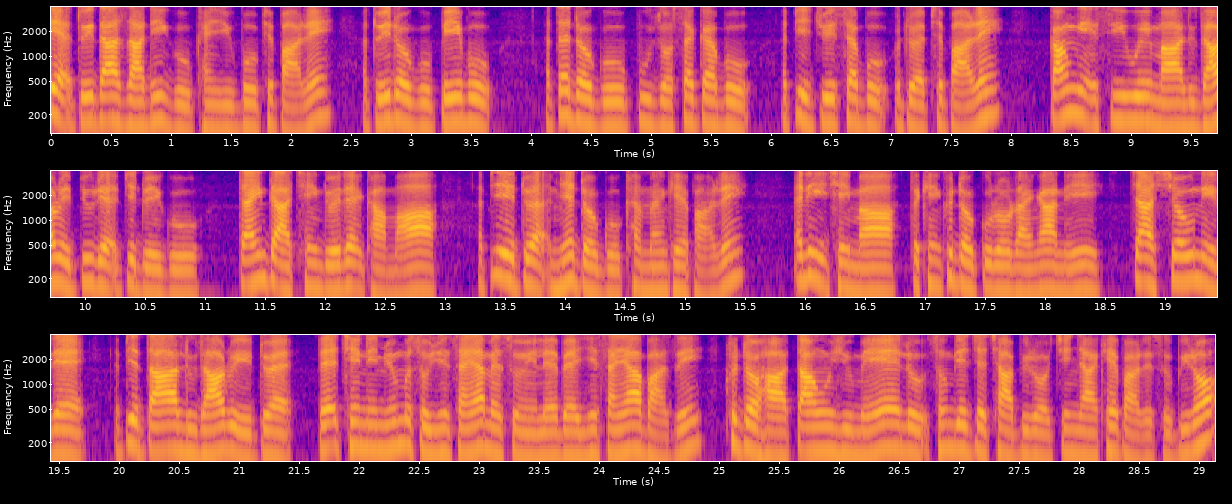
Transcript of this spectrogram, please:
ရဲ့အသွေးသားဇာတိကိုခံယူဖို့ဖြစ်ပါတယ်။အသွေးတော်ကိုပေးဖို့အသက်တော်ကိုပူဇော်ဆက်ကပ်ဖို့အပြစ်ကြွေးဆက်ဖို့အတွက်ဖြစ်ပါတယ်။ကောင်းကင်အစည်းအဝေးမှာလူသားတွေပြုတဲ့အပြစ်တွေကိုတိုင်းတာချိန်တွဲတဲ့အခါမှာအပြစ်အတွက်အမျက်တော်ကိုခံမှန်းခဲ့ပါတယ်။အဲ့ဒီအချိန်မှာသခင်ခရစ်တော်ကိုယ်တော်တိုင်ကနေကြာရှုံးနေတဲ့အပြစ်သားလူသားတွေအတွက် ဘယ်အခြေအနေမျိုးမဆိုရင်ဆိုင်ရမယ်ဆိုရင်လည်းပဲရင်ဆိုင်ရပါစေခရစ်တော်ဟာတာဝန်ယူမယ်လို့ဆုံးဖြတ်ချက်ချပြီးတော့ကြီးညာခဲ့ပါတယ်ဆိုပြီးတော့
